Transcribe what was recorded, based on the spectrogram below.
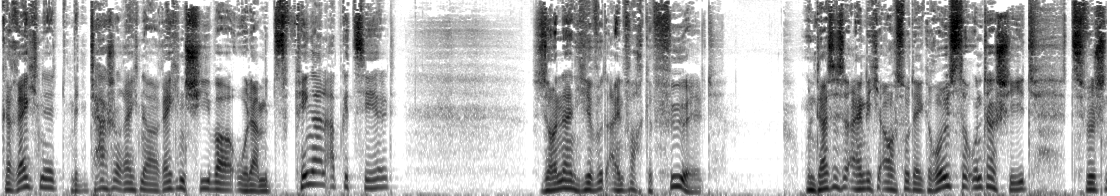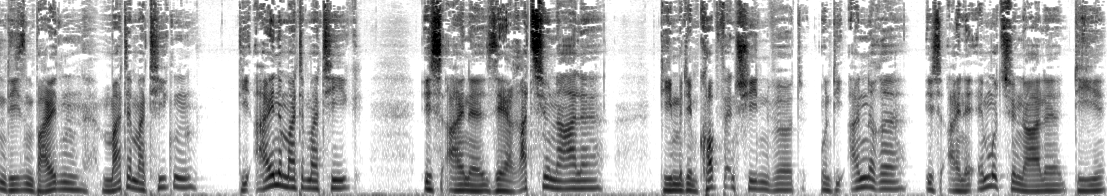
gerechnet mit Taschenrechner, Rechenschieber oder mit Fingern abgezählt, sondern hier wird einfach gefühlt. Und das ist eigentlich auch so der größte Unterschied zwischen diesen beiden Mathematiken. Die eine Mathematik ist eine sehr rationale, die mit dem Kopf entschieden wird, und die andere ist eine emotionale, die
